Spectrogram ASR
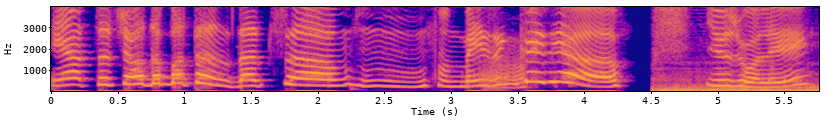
Yeah, touch all the buttons. That's um hmm, amazing idea. Usually,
